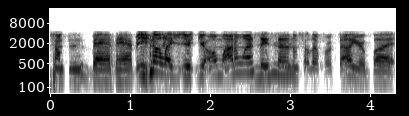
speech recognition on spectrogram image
something bad to happen. You know, like you're, you're almost, I don't want to say mm-hmm. setting themselves up for failure, but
